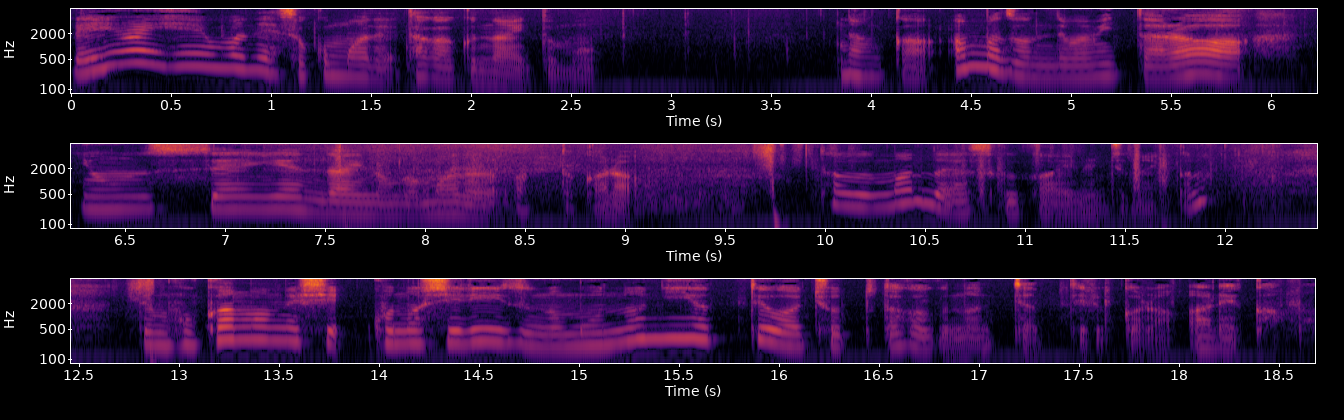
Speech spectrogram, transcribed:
恋愛編はねそこまで高くないと思う。なんかアマゾンでも見たら4000円台のがまだあったから多分まだ安く買えるんじゃないかな。でも他のねしこのシリーズのものによってはちょっと高くなっちゃってるからあれかも。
